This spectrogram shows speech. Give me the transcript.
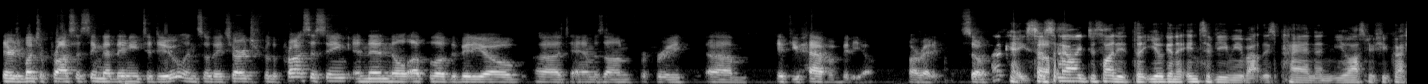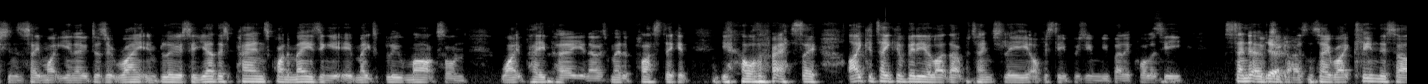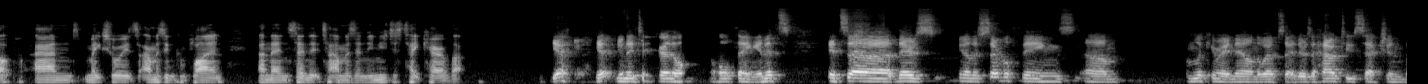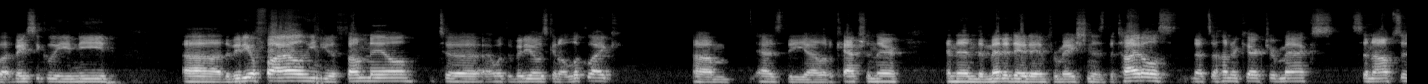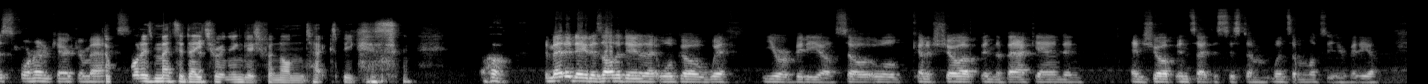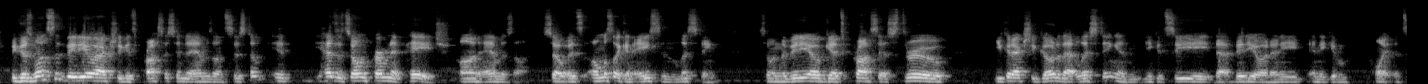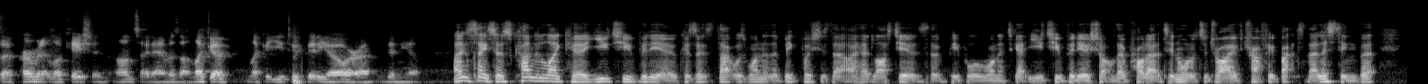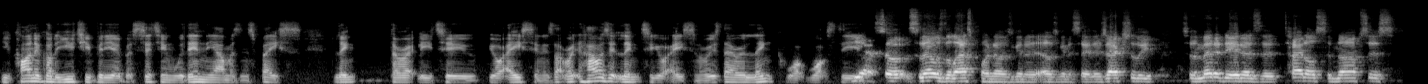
there's a bunch of processing that they need to do, and so they charge for the processing, and then they'll upload the video uh, to Amazon for free um, if you have a video already. So Okay, so Uh, say I decided that you're going to interview me about this pen, and you asked me a few questions and say, Mike, you know, does it write in blue? So yeah, this pen's quite amazing. It, it makes blue marks on white paper. You know, it's made of plastic, and you know all the rest. So I could take a video like that potentially, obviously, presumably better quality, send it over to you guys and say, right, clean this up and make sure it's Amazon compliant, and then send it to Amazon, and you just take care of that. Yeah, yeah, and they take care of the whole, the whole thing. And it's it's uh there's you know there's several things. Um, I'm looking right now on the website. There's a how-to section, but basically you need uh, the video file. You need a thumbnail to what the video is going to look like, um, as the uh, little caption there, and then the metadata information is the titles. That's 100 character max. Synopsis 400 character max. What is metadata in English for non-tech speakers? Oh, the metadata is all the data that will go with your video. So it will kind of show up in the back end and and show up inside the system when someone looks at your video. Because once the video actually gets processed into Amazon system, it has its own permanent page on Amazon. So it's almost like an ASIN listing. So when the video gets processed through, you could actually go to that listing and you could see that video at any any given point. It's a permanent location on site Amazon, like a like a YouTube video or a Vimeo. I would say so. It's kind of like a YouTube video because that was one of the big pushes that I heard last year is that people wanted to get YouTube video shot of their product in order to drive traffic back to their listing. But you've kind of got a YouTube video, but sitting within the Amazon space, linked directly to your ASIN. Is that right? How is it linked to your ASIN, or is there a link? What What's the? Yeah, so so that was the last point I was gonna I was gonna say. There's actually so the metadata is the title, synopsis,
